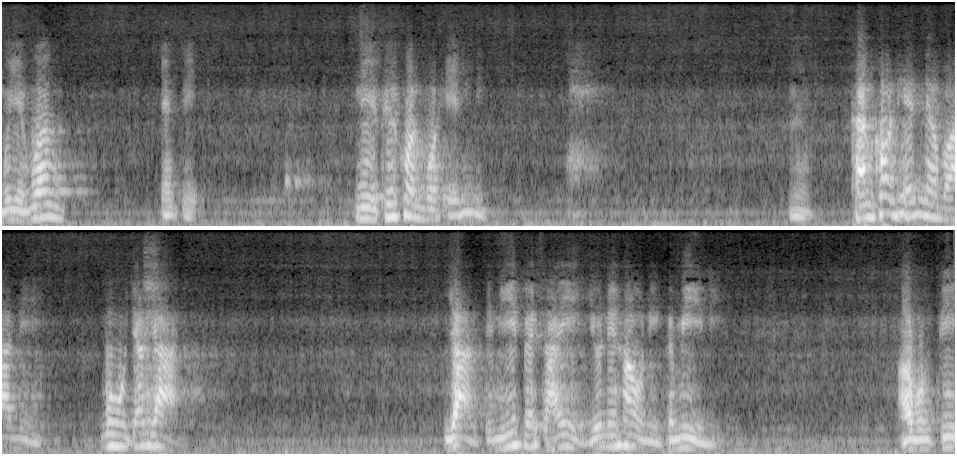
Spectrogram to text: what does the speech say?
บ่อย่างเบิ่งจังสินี่คือคนบ่เห็นนี่คันคนเห็นเนี่ยว่านี่บูจังยานยานทีนี้ไปใส่อยู่ในเฮ้านี่ก็มีนี่ เอาบางที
